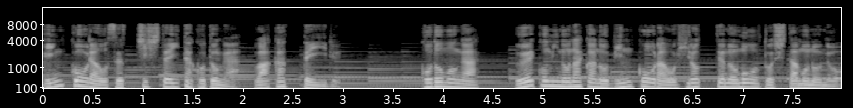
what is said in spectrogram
瓶コーラを設置していたことが分かっている。子供が植え込みの中の瓶コーラを拾って飲もうとしたものの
